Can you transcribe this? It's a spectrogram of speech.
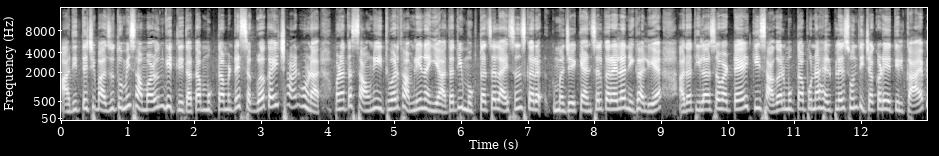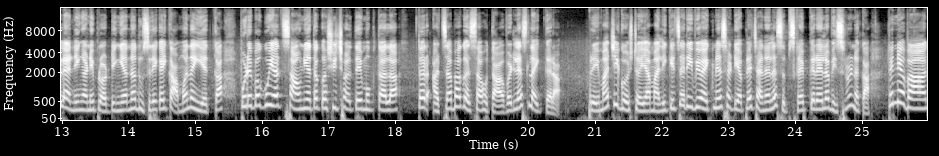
आदित्यची बाजू तुम्ही सांभाळून घेतलीत. आता मुक्ता म्हणते सगळं काही छान होणार पण आता सावनी इथवर थांबली नाही आहे आता ती मुक्ताचं लायसन्स कर म्हणजे कॅन्सल करायला निघाली आहे आता तिला असं वाटतंय की सागर मुक्ता पुन्हा हेल्पलेस होऊन तिच्याकडे येतील. काय प्लॅनिंग आणि प्लॉटिंग यांना दुसरे काही कामं नाही आहेत का? पुढे बघूयात सावनी आता कशी छळते मुक्ताला. तर आजचा भाग असा होता. आवडल्यास लाईक करा. प्रेमाची गोष्ट या मालिकेचा रिव्ह्यू ऐकण्यासाठी आपल्या चॅनलला सबस्क्राईब करायला विसरू नका. धन्यवाद!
